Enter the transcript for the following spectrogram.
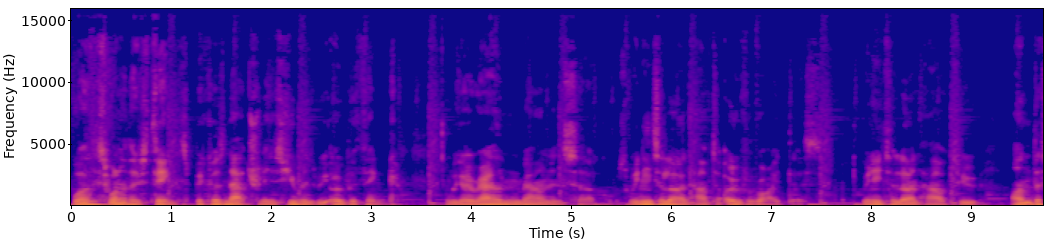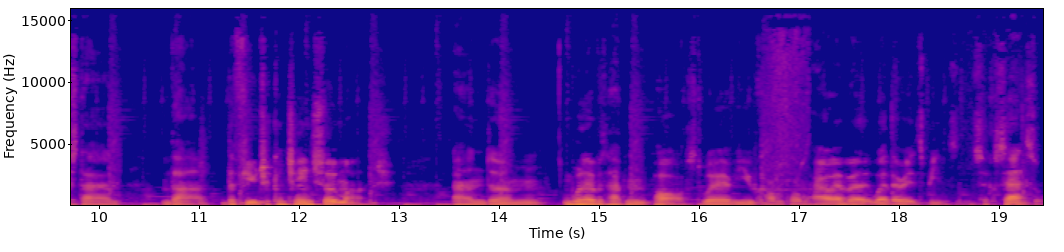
Well, it's one of those things because naturally, as humans, we overthink. We go round and round in circles. We need to learn how to override this. We need to learn how to understand that the future can change so much and um, whatever's happened in the past, wherever you come from, however, whether it's been success or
